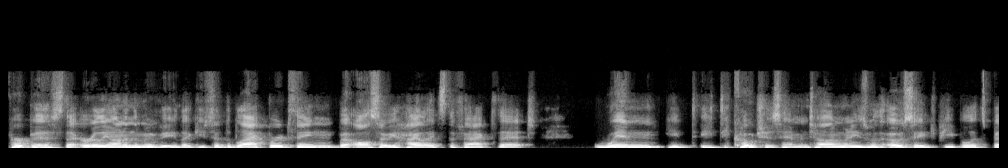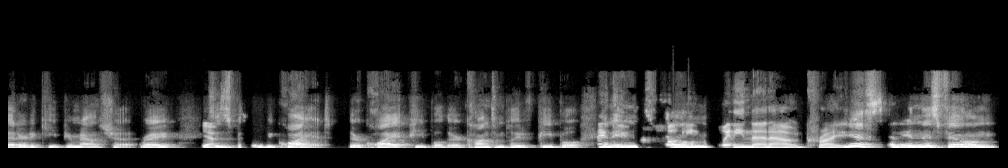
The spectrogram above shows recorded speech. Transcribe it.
purpose that early on in the movie, like you said, the Blackbird thing, but also he highlights the fact that when he, he, coaches him and tell him when he's with Osage people, it's better to keep your mouth shut, right? Yeah. Says it's better to be quiet. They're quiet people. They're contemplative people. Thank and in film, pointing that out, Christ. Yes, and in this film,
